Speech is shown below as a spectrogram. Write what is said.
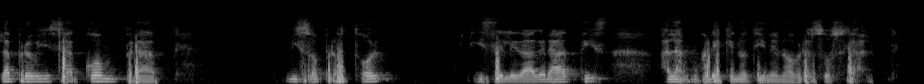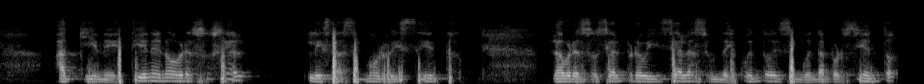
la provincia compra misoprostol y se le da gratis a las mujeres que no tienen obra social. A quienes tienen obra social les hacemos receta. La obra social provincial hace un descuento del 50%,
